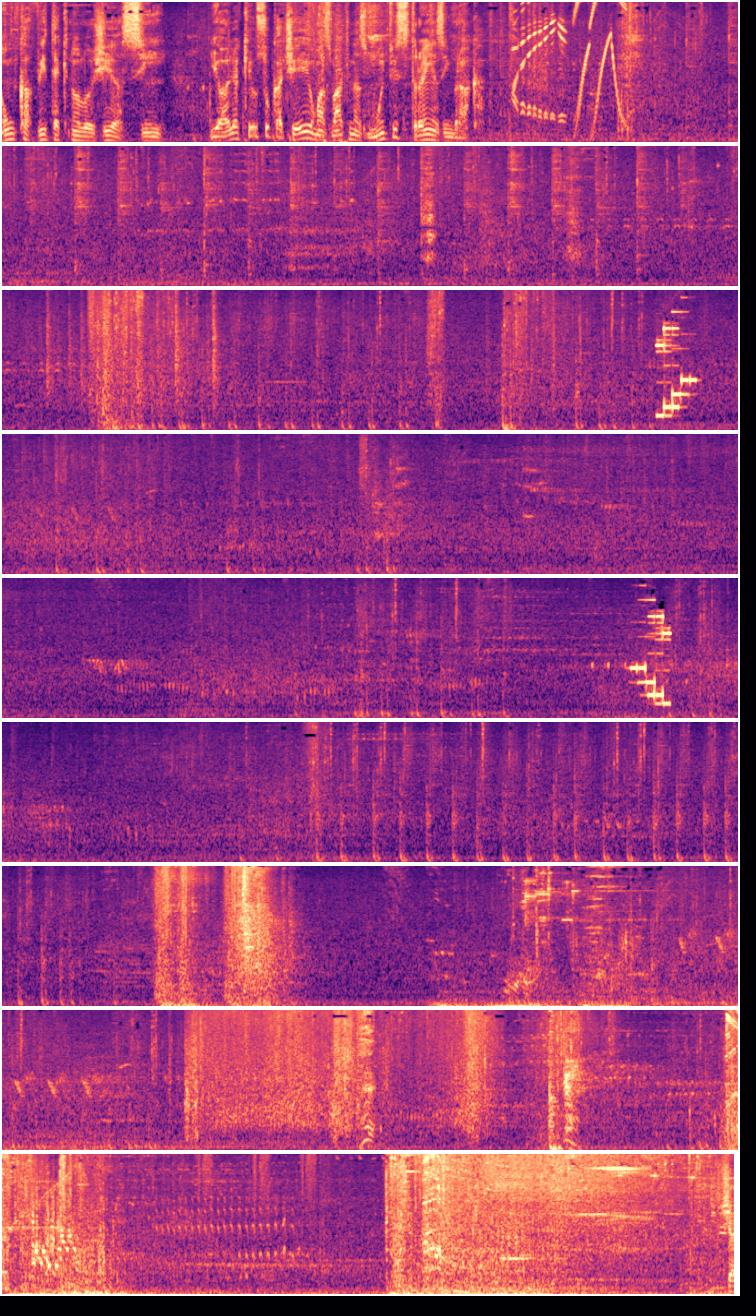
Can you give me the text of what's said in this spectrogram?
Nunca vi tecnologia assim. E olha que eu sucateei umas máquinas muito estranhas em Braca.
